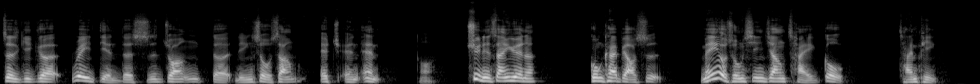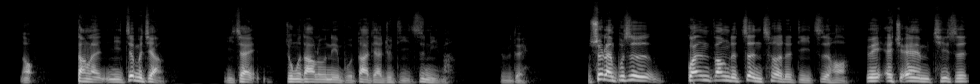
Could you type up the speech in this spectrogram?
这是一个瑞典的时装的零售商，H&M 哦。去年三月呢，公开表示没有从新疆采购产品。哦，当然你这么讲，你在中国大陆内部大家就抵制你嘛，对不对？虽然不是官方的政策的抵制哈，因为 H&M 其实。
